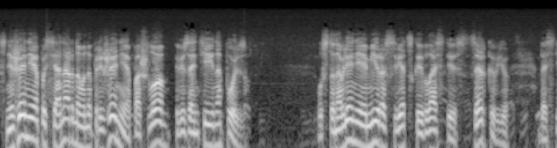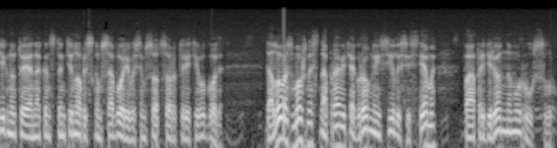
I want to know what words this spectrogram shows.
Снижение пассионарного напряжения пошло Византии на пользу. Установление мира светской власти с церковью, достигнутое на Константинопольском соборе 843 года, дало возможность направить огромные силы системы по определенному руслу.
